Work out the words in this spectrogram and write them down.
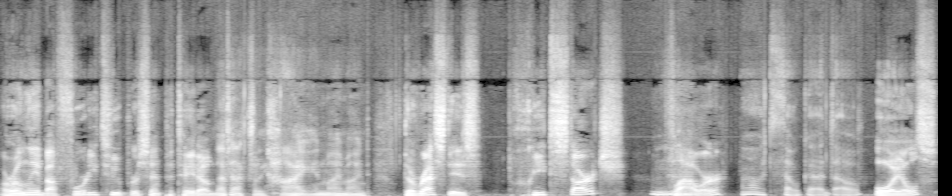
are only about 42% potato. That's actually high in my mind. The rest is wheat starch, mm. flour, Oh, it's so good though. oils,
